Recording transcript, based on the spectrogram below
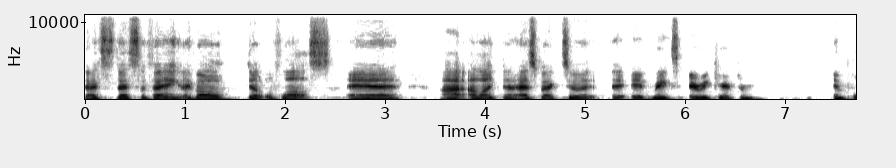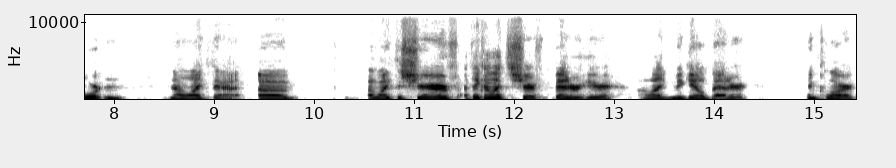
that's that's the thing. They've all dealt with loss, and I, I like that aspect to it. it. it. makes every character important, and I like that. Uh, I like the sheriff. I think I like the sheriff better here. I like Miguel better than Clark.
